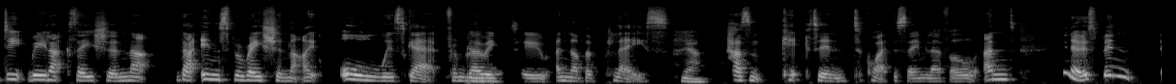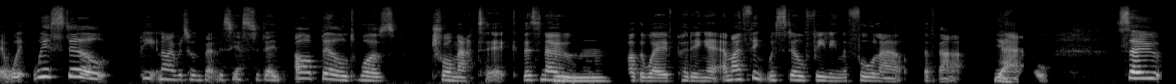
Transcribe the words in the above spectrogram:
deep relaxation, that, that inspiration that I always get from Mm. going to another place yeah hasn't kicked in to quite the same level. And, you know, it's been, we- we're still, Pete and I were talking about this yesterday. Our build was traumatic. There's no Mm, other way of putting it. And I think we're still feeling the fallout of that Yeah. now. So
